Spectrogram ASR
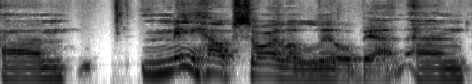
um, may help soil a little bit, and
